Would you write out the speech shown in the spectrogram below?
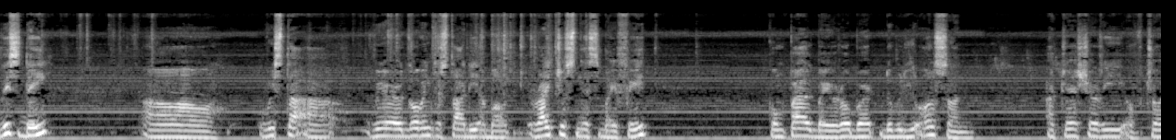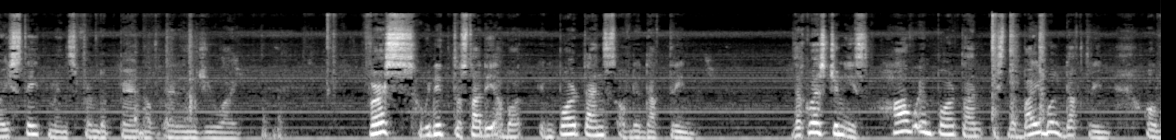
this day, uh, we uh, we are going to study about righteousness by faith, compiled by Robert W. Olson, a treasury of choice statements from the pen of Ellen G. White. First, we need to study about importance of the doctrine. The question is, how important is the Bible doctrine of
